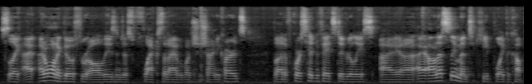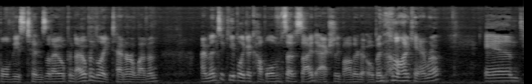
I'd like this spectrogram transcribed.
So like I, I don't want to go through all these and just flex that I have a bunch of shiny cards. But of course, Hidden Fates did release. I uh, I honestly meant to keep like a couple of these tins that I opened. I opened like ten or eleven. I meant to keep like a couple of them set aside to actually bother to open them on camera, and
